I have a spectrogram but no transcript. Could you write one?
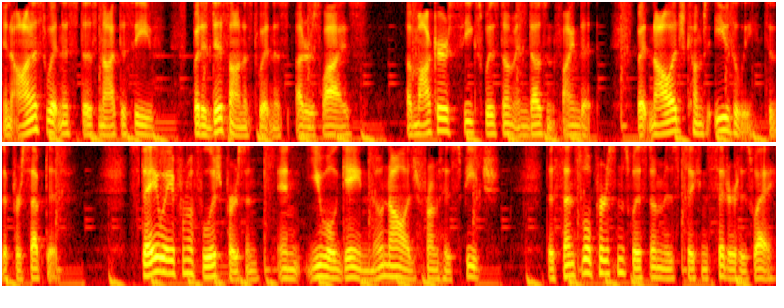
An honest witness does not deceive, but a dishonest witness utters lies. A mocker seeks wisdom and doesn't find it but knowledge comes easily to the perceptive. Stay away from a foolish person, and you will gain no knowledge from his speech. The sensible person's wisdom is to consider his way,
